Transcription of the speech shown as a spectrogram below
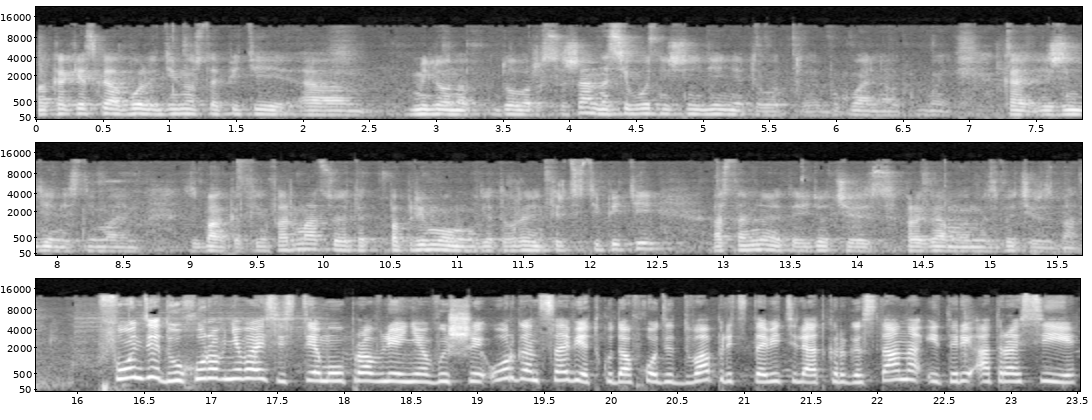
Как я сказал, более 95 миллионов долларов США. На сегодняшний день это вот э, буквально вот мы еженедельно снимаем с банков информацию. Это по прямому где-то в районе 35, остальное это идет через программу МСБ, через банки. В фонде двухуровневая система управления. Высший орган – Совет, куда входят два представителя от Кыргызстана и три от России.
